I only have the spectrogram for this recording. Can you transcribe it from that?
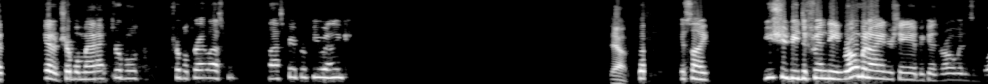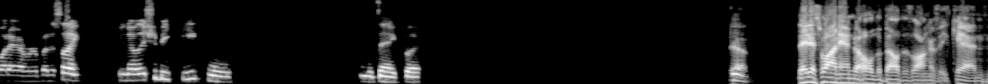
Had, he had a triple match, triple triple threat last last pay per view, I think. Yeah. It's like you should be defending Roman. I understand because Roman's whatever, but it's like you know they should be equal. You would think, but Yeah. They just want him to hold the belt as long as he can.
